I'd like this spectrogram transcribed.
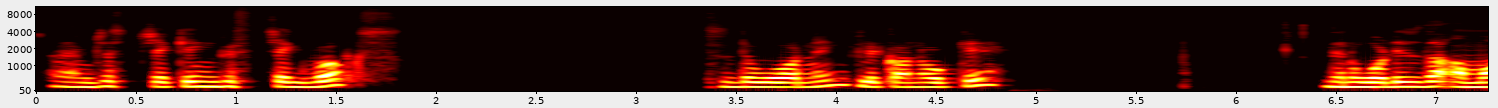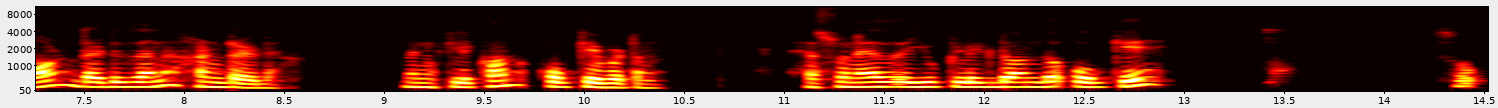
So i'm just checking this checkbox. This is the warning. Click on ok. Then what is the amount? That is an 100 then click on ok button. As soon as you clicked on the ok so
